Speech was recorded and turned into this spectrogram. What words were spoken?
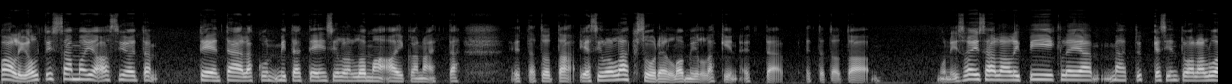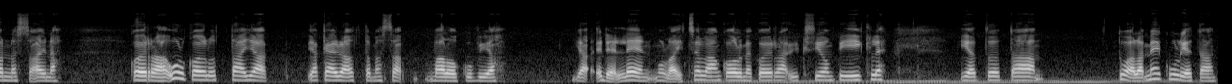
paljolti samoja asioita teen täällä kuin mitä tein silloin loma-aikana. Että, että tota, ja silloin lapsuuden lomillakin, että, että tota, mun isoisällä oli piikle ja mä tykkäsin tuolla luonnossa aina koiraa ulkoiluttaa ja, ja käydä ottamassa valokuvia. Ja edelleen mulla itsellä on kolme koiraa, yksi on piikle. Ja tota, tuolla me kuljetaan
